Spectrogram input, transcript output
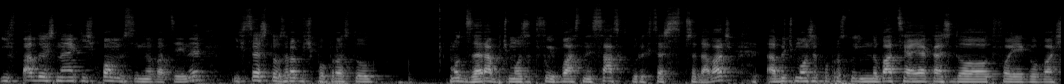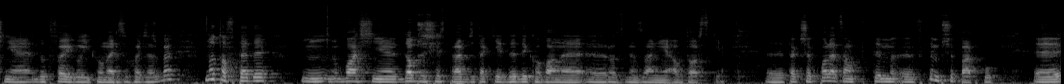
i wpadłeś na jakiś pomysł innowacyjny i chcesz to zrobić po prostu od zera, być może Twój własny SaaS, który chcesz sprzedawać, a być może po prostu innowacja jakaś do Twojego właśnie, do Twojego e-commerce'u chociażby, no to wtedy mm, właśnie dobrze się sprawdzi takie dedykowane e, rozwiązanie autorskie. E, Także polecam w tym, w tym przypadku. E,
